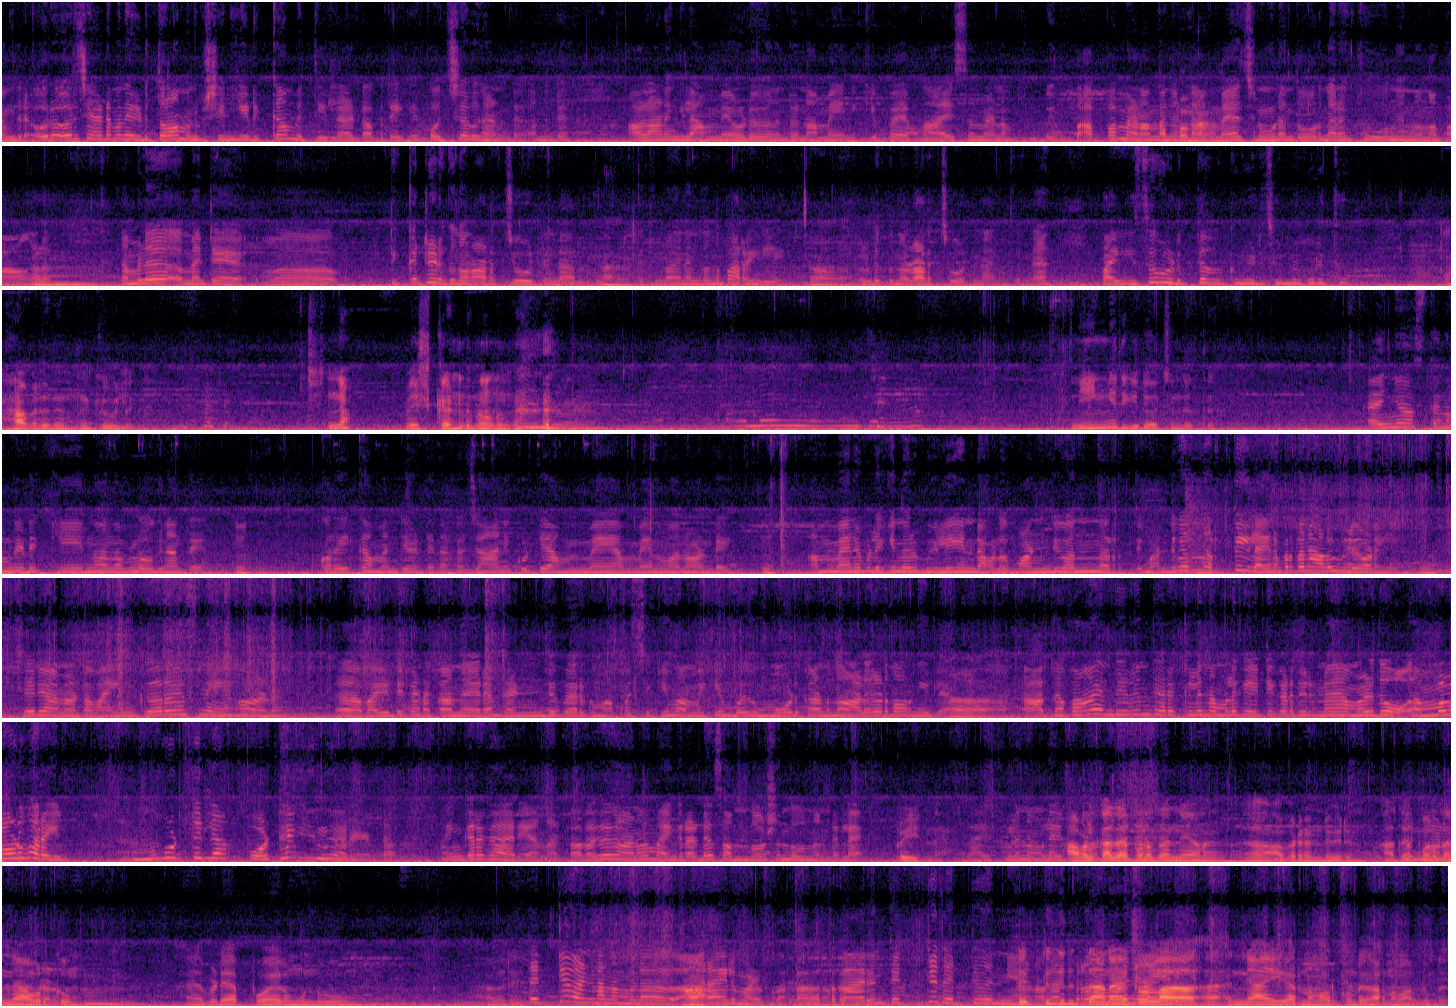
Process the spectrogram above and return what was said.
എന്താ ഒരു ഒരു ചേട്ടൻ വന്ന് എടുത്തോളാൻ പറഞ്ഞു പക്ഷെ എനിക്ക് എടുക്കാൻ പറ്റിയില്ല കേട്ടോ. അപ്പത്തേക്ക് കൊച്ചു അത് കണ്ട്. എന്നിട്ട് അവളാണെങ്കിൽ അമ്മയോട് പറഞ്ഞു, അമ്മ എനിക്ക് പ- പായസം വേണം. അപ്പം വേണം എന്നിട്ട് അമ്മയും അച്ഛനും കൂടെ എന്തോരം നേരം ക്യൂ നിന്നു പാവങ്ങൾ. നമ്മൾ മറ്റേ ടിക്കറ്റ് എടുക്കുന്നോട് അടച്ചു പോയിട്ടുണ്ടായിരുന്നു. ടിക്കറ്റ് അതിനെന്തോന്ന് പറയില്ലേ? എടുക്കുന്നോട് അടച്ചു പോയിട്ടുണ്ടായിരുന്നു. പിന്നെ പൈസ കൊടുത്ത് അവർക്ക് മേടിച്ചുകൊണ്ട് കൊടുത്തു. അവർ നിന്ന് ക്യൂൽ. ചിന്നോ വിശക്കണ്ട് തോന്നുന്നു. നീ ഇങ്ങിരിക്കട്ടോ അച്ഛന്റെ അടുത്ത്? കഴിഞ്ഞ ദിവസത്തെ നമ്മൾ ഇടുക്കി എന്ന് പറഞ്ഞ ഉം. കൊറേ കമന്റ് കണ്ടിരുന്നു കേട്ടോ. ജാനിക്കുട്ടി അമ്മേ അമ്മേന്ന് പറഞ്ഞോണ്ടേ. അമ്മേനെ വിളിക്കുന്ന ഒരു വിളി ഉണ്ട് അവൾ വണ്ടി വന്ന് നിർത്തി വണ്ടി വന്ന് നിർത്തിയില്ല. അതിനപ്പുറം തന്നെ ആൾ വിളി തുടങ്ങി. ശരിയാണ് കേട്ടോ. ഭയങ്കര സ്നേഹമാണ്. വൈകിട്ട് കിടക്കാൻ നേരം രണ്ടു പേർക്കും അപ്പച്ചിക്കും അമ്മയ്ക്കും പോയി ഉമ്മ കൊടുക്കാണ്ടൊന്നും ആൾ കിടന്നുറങ്ങിയില്ല അഥവാ എന്തെങ്കിലും തിരക്കിൽ നമ്മൾ കയറ്റി കിടത്തിട്ടുണ്ടെങ്കിൽ നമ്മളിത് നമ്മളോട് പറയും ഉമ്മ കൊടുത്തില്ല പോട്ടെ എന്ന് പറയും കേട്ടോ. ഭയങ്കര കാര്യമാണ് കേട്ടോ അതൊക്കെ കാണുമ്പോൾ ഭയങ്കരമായിട്ട് സന്തോഷം തോന്നുന്നുണ്ട് അല്ലേ പിന്നെ ലൈഫിൽ നമ്മൾ അവൾക്ക് അതേപോലെ തന്നെയാണ്. അവർ രണ്ടുപേരും. അതേപോലെ തന്നെ അവർക്കും. എവിടെ പോയാലും കൊണ്ടുപോകും. അവർ. തെറ്റ് കണ്ട നമ്മൾ ആരായാലും വഴക്ക് കാര്യം തെറ്റ് തെറ്റ് തന്നെയാണ്. തെറ്റ് തിരുത്താനായിട്ടുള്ള ന്യായീകരണം അവർക്കുണ്ട് കാരണമാർക്കുണ്ട്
